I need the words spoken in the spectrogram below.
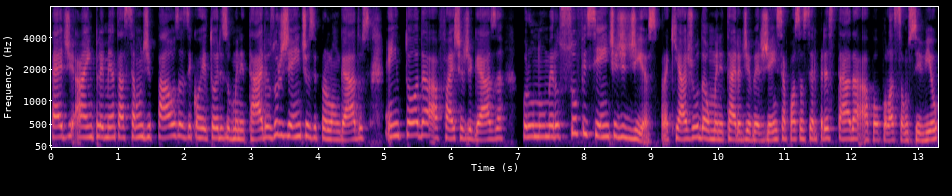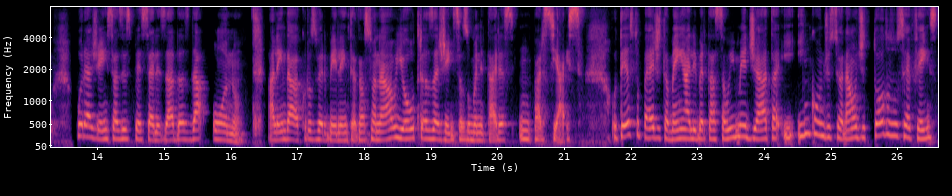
pede a implementação de pausas e corretores humanitários urgentes e prolongados em toda a faixa de Gaza por um número suficiente de dias, para que a ajuda humanitária de emergência possa ser prestada à população civil por agências especializadas da ONU, além da Cruz Vermelha Internacional e outras agências humanitárias imparciais. O texto pede também a libertação imediata e incondicional de todos os reféns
